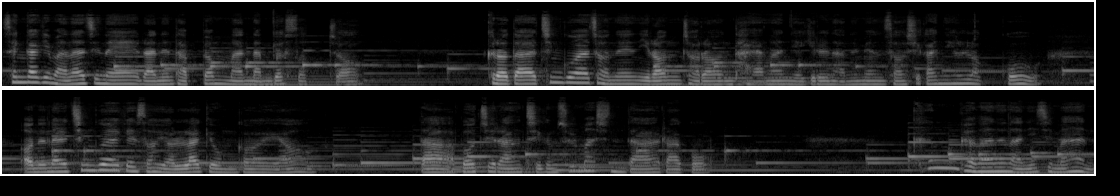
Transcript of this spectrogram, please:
생각이 많아지네 라는 답변만 남겼었죠. 그러다 친구와 저는 이런저런 다양한 얘기를 나누면서 시간이 흘렀고, 어느 날 친구에게서 연락이 온 거예요. 나 아버지랑 지금 술 마신다 라고. 큰 변화는 아니지만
